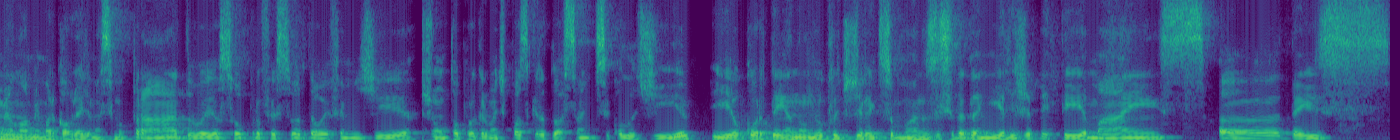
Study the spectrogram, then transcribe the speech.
Meu nome é Marco Aurélio Máximo Prado, eu sou professor da UFMG, junto ao programa de pós-graduação em psicologia, e eu coordeno o Núcleo de Direitos Humanos e Cidadania LGBT, mais uh, desde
